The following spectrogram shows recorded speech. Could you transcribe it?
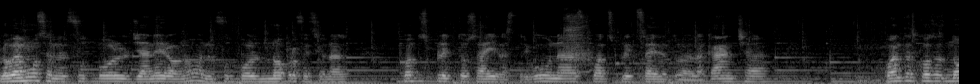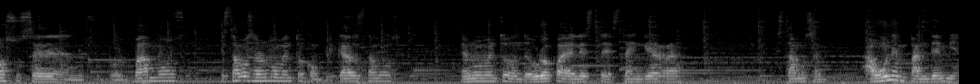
Lo vemos en el fútbol llanero, ¿no? En el fútbol no profesional. ¿Cuántos pleitos hay en las tribunas? ¿Cuántos pleitos hay dentro de la cancha? Cuántas cosas no suceden en el fútbol. Vamos, estamos en un momento complicado, estamos en un momento donde Europa del Este está en guerra, estamos en- aún en pandemia.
